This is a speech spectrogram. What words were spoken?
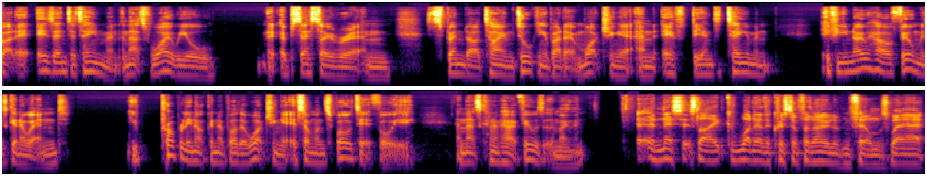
but it is entertainment and that's why we all obsess over it and spend our time talking about it and watching it and if the entertainment if you know how a film is going to end you're probably not going to bother watching it if someone spoiled it for you and that's kind of how it feels at the moment unless it's like one of the Christopher Nolan films where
